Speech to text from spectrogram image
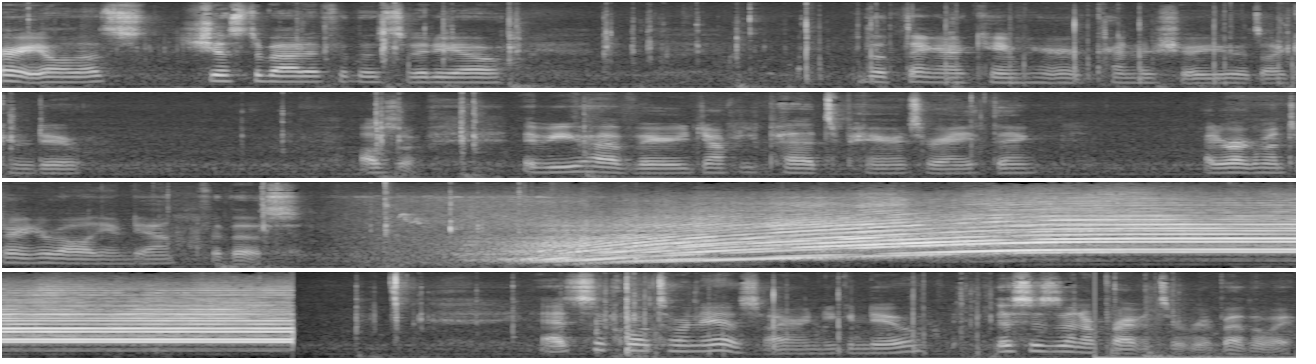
Alright, y'all, that's just about it for this video. The thing I came here to kind of show you is I can do. Also, if you have very jumpy pets, parents, or anything, I'd recommend turning your volume down for this. That's the cool tornado siren you can do. This isn't a private server, by the way.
